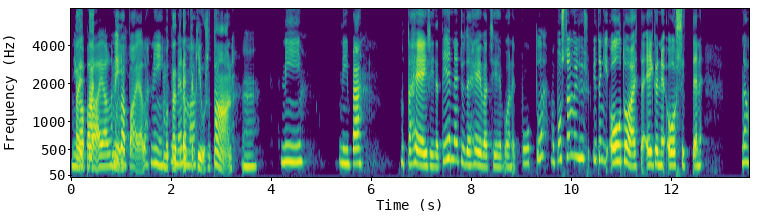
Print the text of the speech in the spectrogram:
Niin tai- vapaa-ajalla. Niin, Niin. vapaa-ajalla. Niin, Mutta et, että kiusataan. Mm. Niin, niinpä. Mutta he ei siitä tienneet, joten he eivät siihen voineet puuttua. Mutta musta on myös jotenkin outoa, että eikö ne ole sitten... No,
